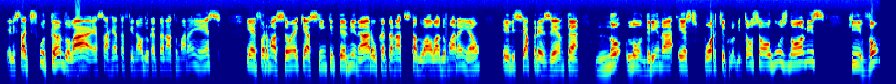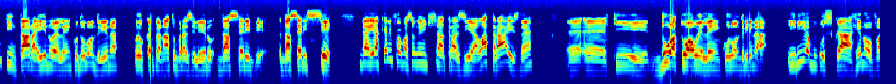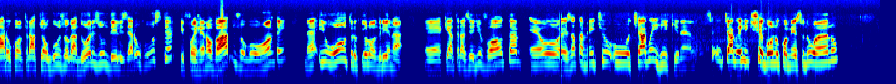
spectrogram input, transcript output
ele está disputando lá essa reta final do Campeonato Maranhense. E a informação é que assim que terminar o Campeonato Estadual lá do Maranhão, ele se apresenta no Londrina Esporte Clube. Então são alguns nomes que vão pintar aí no elenco do Londrina para o Campeonato Brasileiro da Série B, da Série C. Daí aquela informação que a gente já trazia lá atrás, né? É, é, que do atual elenco, Londrina iria buscar renovar o contrato de alguns jogadores. Um deles era o Ruster, que foi renovado, jogou ontem, né? E o outro que o Londrina é, quer trazer de volta é o, exatamente o, o Thiago Henrique, né? O Thiago Henrique chegou no começo do ano,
